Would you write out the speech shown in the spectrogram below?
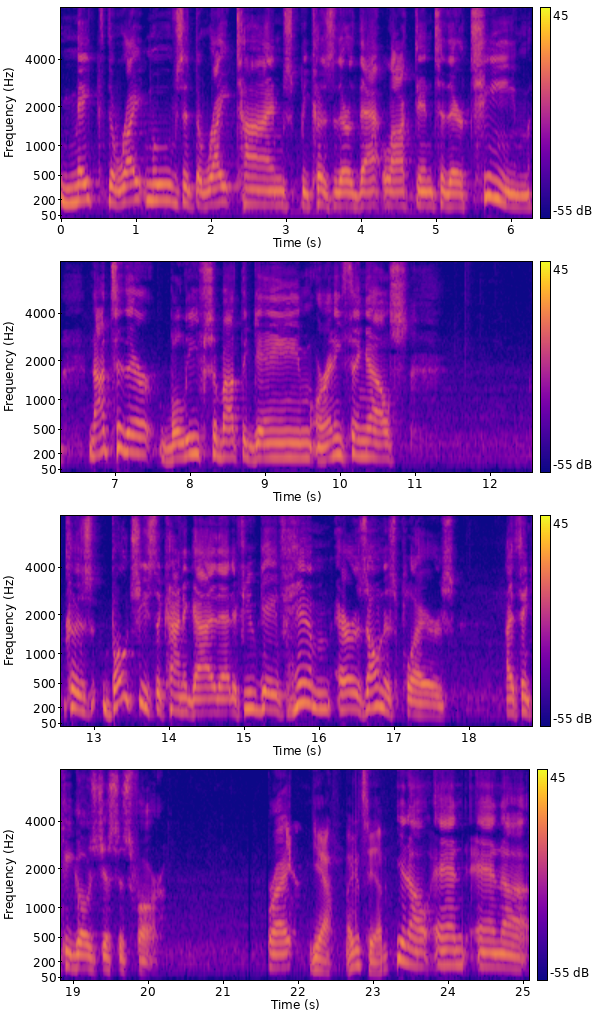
make the right moves at the right times because they're that locked into their team, not to their beliefs about the game or anything else. Because Bochy's the kind of guy that if you gave him Arizona's players, I think he goes just as far right? Yeah, I could see that. You know, and and uh,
